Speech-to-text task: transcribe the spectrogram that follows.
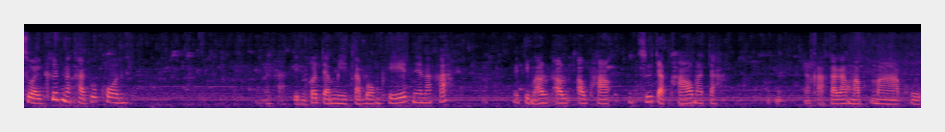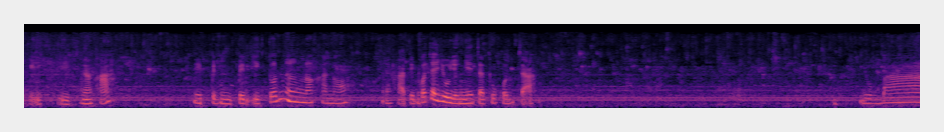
สวยขึ้นนะคะ ทุกคนนะคะติ๋มก็จะมีตะบองเพชรเนี่ยนะคะนี่ติ๋มเอาเอาเอาเผาซื้อจากเผามาจ้ะนะคะกำลังมามาปลูกอีกอีกนะคะ นี่เป็นเป็นอีกต้นหนึ่งนะคะเนาะนะคะติ๋มก็จะอยู่อย่างนี้จ้ะทุกคนจ้ะ อยู่บ้า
